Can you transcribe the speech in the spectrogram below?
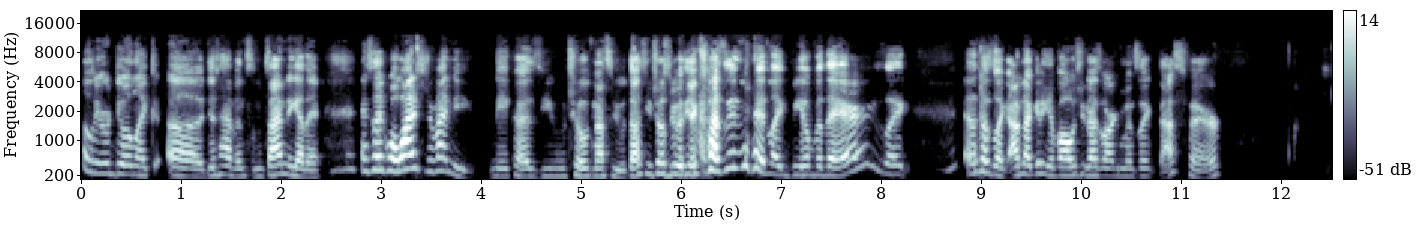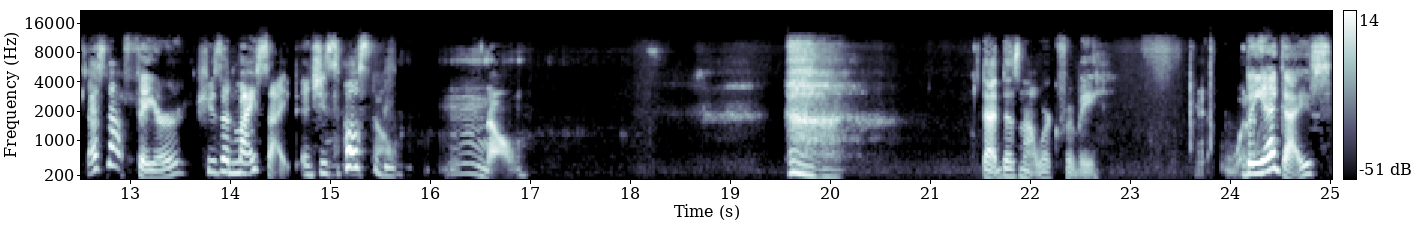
Because we were doing like uh just having some time together. It's like, well, why did you invite me? Because you chose not to be with us. You chose to be with your cousin and like be over there. It's like and because like I'm not getting involved with you guys' arguments. Like that's fair. That's not fair. She's on my side, and she's supposed to be. Mm, No. that does not work for me. Whatever. But yeah, guys.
